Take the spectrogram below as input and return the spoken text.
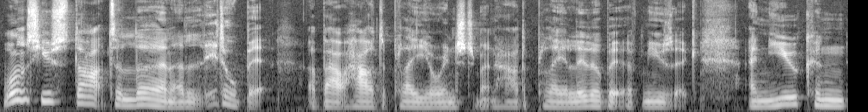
Once you start to learn a little bit about how to play your instrument, how to play a little bit of music, and you can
